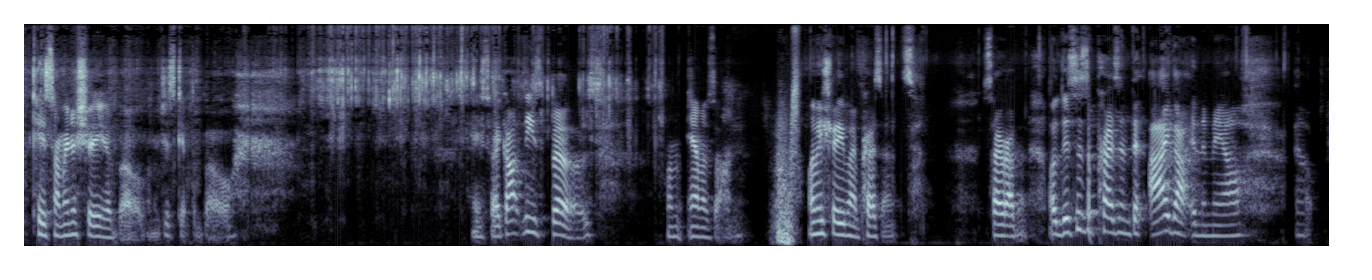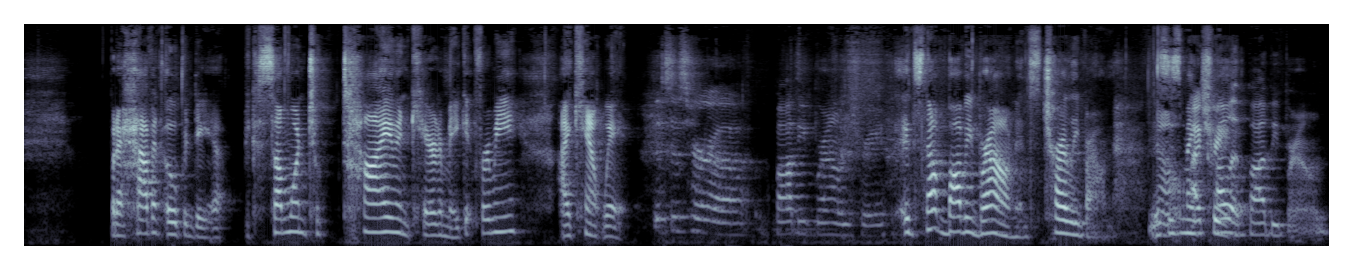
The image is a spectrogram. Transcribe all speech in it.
Okay so i'm going to show you a bow. Let me just get the bow Okay, so I got these bows from Amazon. Let me show you my presents. Sorry, Robin. Oh, this is a present that I got in the mail, Oh. but I haven't opened it yet because someone took time and care to make it for me. I can't wait. This is her uh, Bobby Brown tree. It's not Bobby Brown. It's Charlie Brown. This no, is my I tree. call it Bobby Brown.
